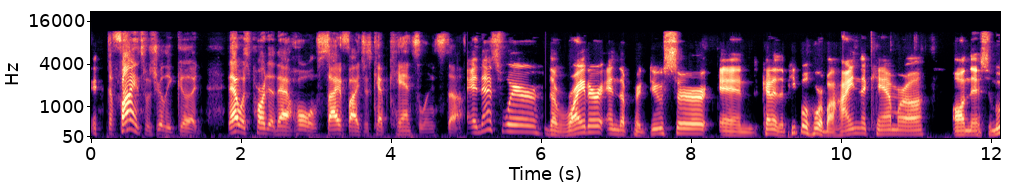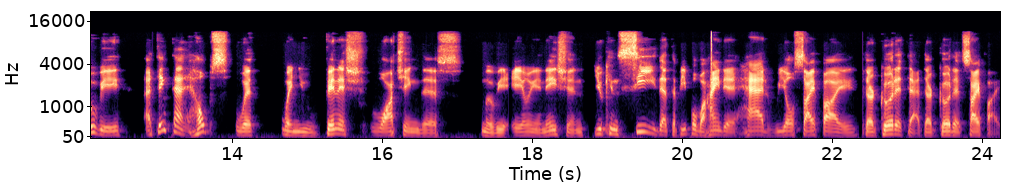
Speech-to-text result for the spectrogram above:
Defiance was really good. That was part of that whole sci-fi just kept canceling stuff. And that's where the writer and the producer and kind of the people who are behind the camera on this movie, I think that helps with when you finish watching this movie, Alien Nation, you can see that the people behind it had real sci-fi. They're good at that. They're good at sci-fi.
